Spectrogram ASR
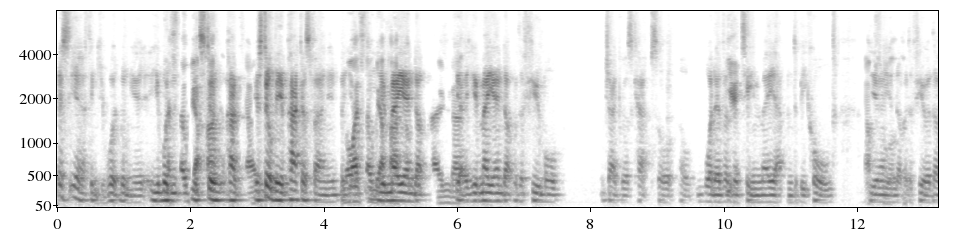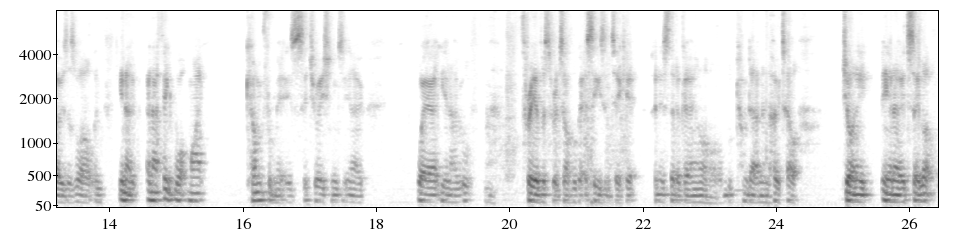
Yes, yeah, I think you would, wouldn't you? You wouldn't. still You'd still Packers have. fan. You'd still be a Packers fan, but No, you, you may end up. Down, but- Yeah, you may end up with a few more Jaguars caps or, or whatever Yeah. the team may happen to be called. You end up with a few of those as well, and you know, and I think what might come from it is situations, you know, where you know, three of us, for example, get a season ticket, and instead of going, oh, we'll come down in a hotel, Johnny, you know, it'd say, look,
